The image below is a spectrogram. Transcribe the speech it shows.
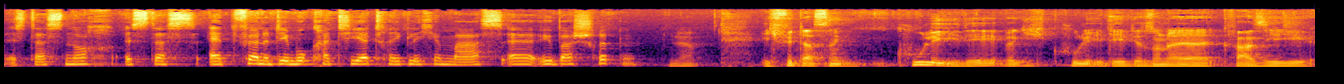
ist das noch, ist das für eine Demokratie erträgliche Maß äh, überschritten. Ja. Ich finde das eine coole Idee, wirklich coole Idee, dir so eine quasi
